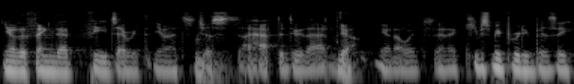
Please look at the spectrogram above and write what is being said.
you know, the thing that feeds everything. You know, it's mm-hmm. just I have to do that. Yeah. You know, it's and it keeps me pretty busy.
